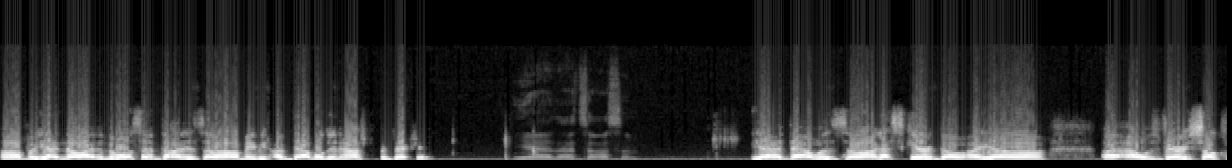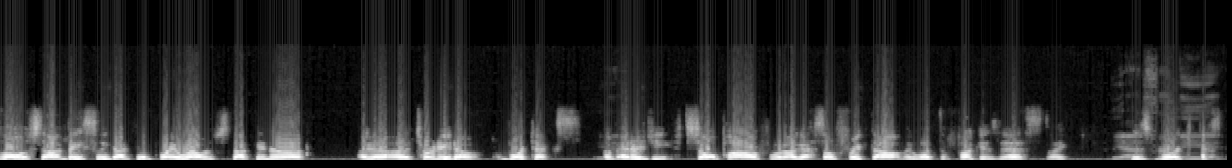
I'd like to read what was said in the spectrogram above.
Uh, but yeah, no. I, the most I've done is uh, maybe I've dabbled in astral projection. Yeah, that's awesome. Yeah, that was. Uh, I got scared though. I, uh, I I was very so close. I basically got to a point where I was stuck in a a, a tornado, a vortex of energy, so powerful, and I got so freaked out. I'm like, what the fuck is this? Like, Yeah, this for vortex- me,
